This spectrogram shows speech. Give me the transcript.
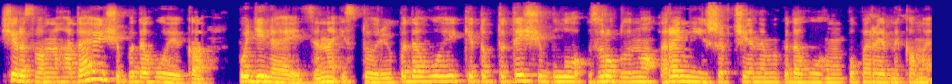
Ще раз вам нагадаю, що педагогіка поділяється на історію педагогіки, тобто те, що було зроблено раніше вченими педагогами, попередниками,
